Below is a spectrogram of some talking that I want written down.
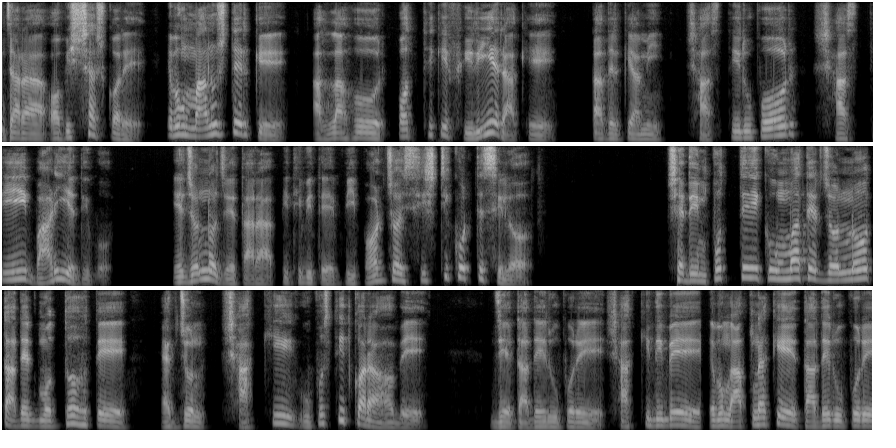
যারা অবিশ্বাস করে এবং মানুষদেরকে আল্লাহর পথ থেকে ফিরিয়ে রাখে, তাদেরকে আমি শাস্তির উপর শাস্তি বাড়িয়ে দিব। এজন্য যে তারা পৃথিবীতে বিপর্যয় সৃষ্টি করতেছিল, সেদিন প্রত্যেক উম্মাতের জন্য তাদের মধ্য হতে একজন সাক্ষী উপস্থিত করা হবে, যে তাদের উপরে সাক্ষী দিবে এবং আপনাকে তাদের উপরে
